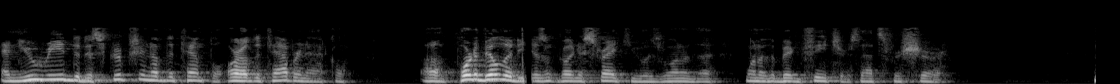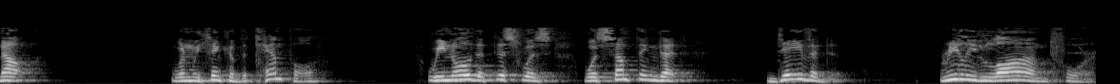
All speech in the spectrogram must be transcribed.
and you read the description of the temple or of the tabernacle, uh, portability isn't going to strike you as one of the one of the big features. That's for sure. Now, when we think of the temple, we know that this was was something that David really longed for.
